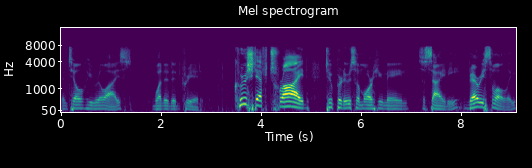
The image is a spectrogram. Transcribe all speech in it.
until he realized what it had created. Khrushchev tried to produce a more humane society very slowly.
